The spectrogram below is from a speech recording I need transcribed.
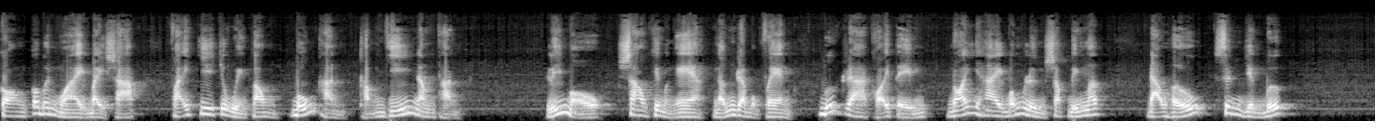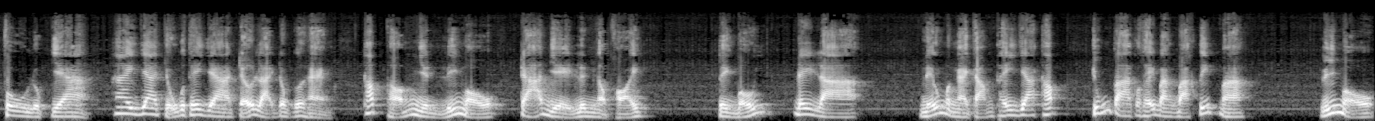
Còn có bên ngoài bày sạp, phải chia cho quyền tông bốn thành, thậm chí năm thành. Lý mộ sau khi mà nghe ngẩn ra một phen, bước ra khỏi tiệm, nói với hai bóng lưng sắp biến mất. Đạo hữu xin dừng bước. Phù lục gia, hai gia chủ của thế gia trở lại trong cửa hàng, thấp thỏm nhìn Lý mộ, trả về Linh Ngọc hỏi. Tiền bối, đây là... Nếu mà ngài cảm thấy giá thấp, chúng ta có thể bàn bạc tiếp mà. Lý Mộ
